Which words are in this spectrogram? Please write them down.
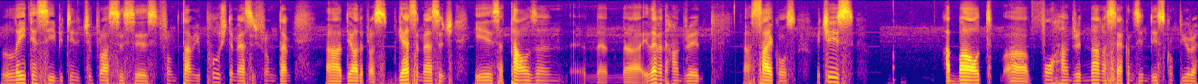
latency between the two processes from the time you push the message from the time uh, the other process gets a message is a thousand and then uh, 1100 uh, cycles, which is about uh, 400 nanoseconds in this computer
